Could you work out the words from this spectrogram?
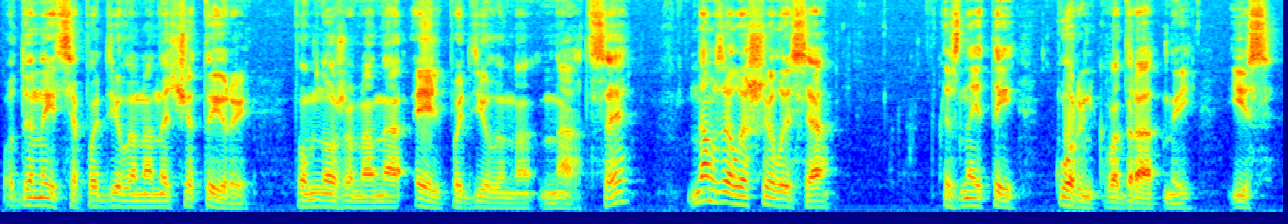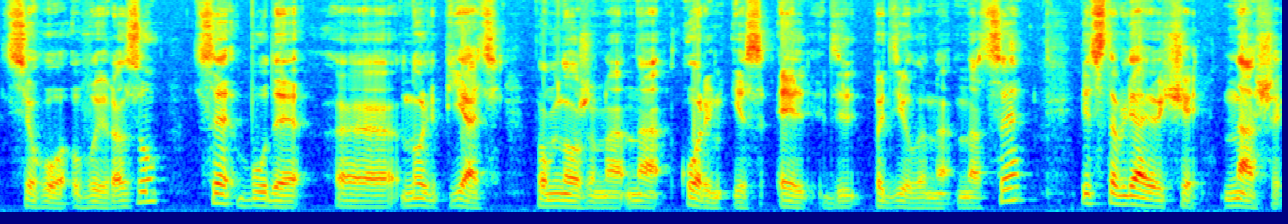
Одиниця поділена на 4 помножена на L поділена на C. Нам залишилося знайти корінь квадратний із цього виразу. Це буде е, 0,5 помножена на корінь із L діл- поділена на C. Підставляючи наші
